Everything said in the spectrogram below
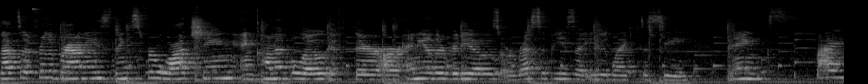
That's it for the brownies. Thanks for watching and comment below if there are any other videos or recipes that you would like to see. Thanks, bye.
